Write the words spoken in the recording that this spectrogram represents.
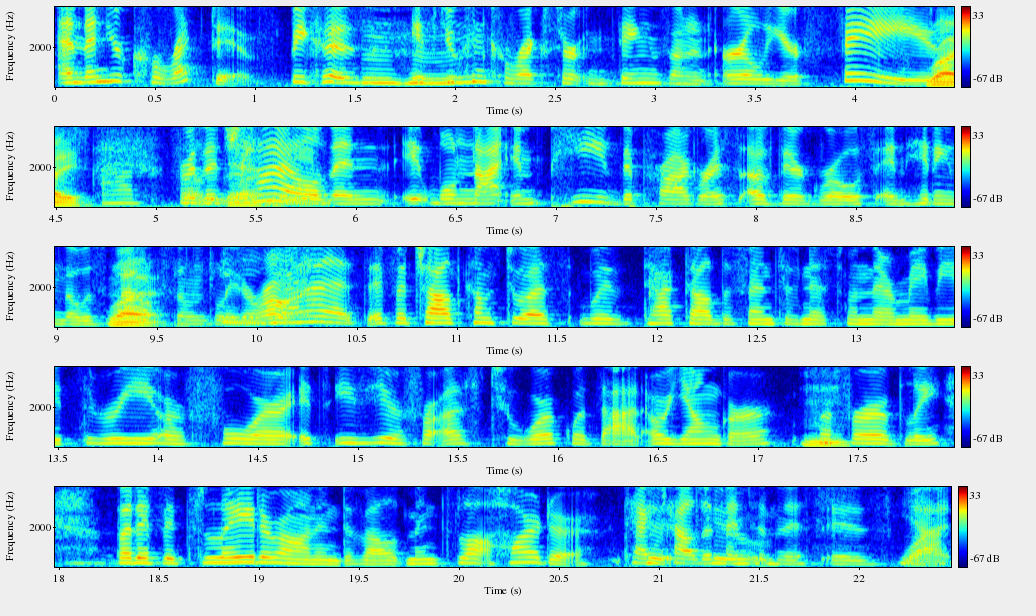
and then you're corrective because if you mm-hmm. can correct certain things on an earlier phase Right. for the Absolutely. child, then it will not impede the progress of their growth and hitting those Right. milestones later on. Yes, if a child comes to us with tactile defensiveness when they're maybe three or four, it's easier for us to work with that, or younger, Mm-hmm. preferably. But if it's later on in development, it's a lot harder. Tactile to- defensiveness is Yeah, what?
